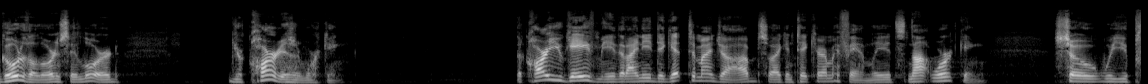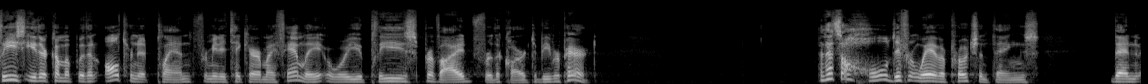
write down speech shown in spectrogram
go to the Lord and say, Lord, your card isn't working. The car you gave me that I need to get to my job so I can take care of my family, it's not working. So will you please either come up with an alternate plan for me to take care of my family, or will you please provide for the car to be repaired? And that's a whole different way of approaching things than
